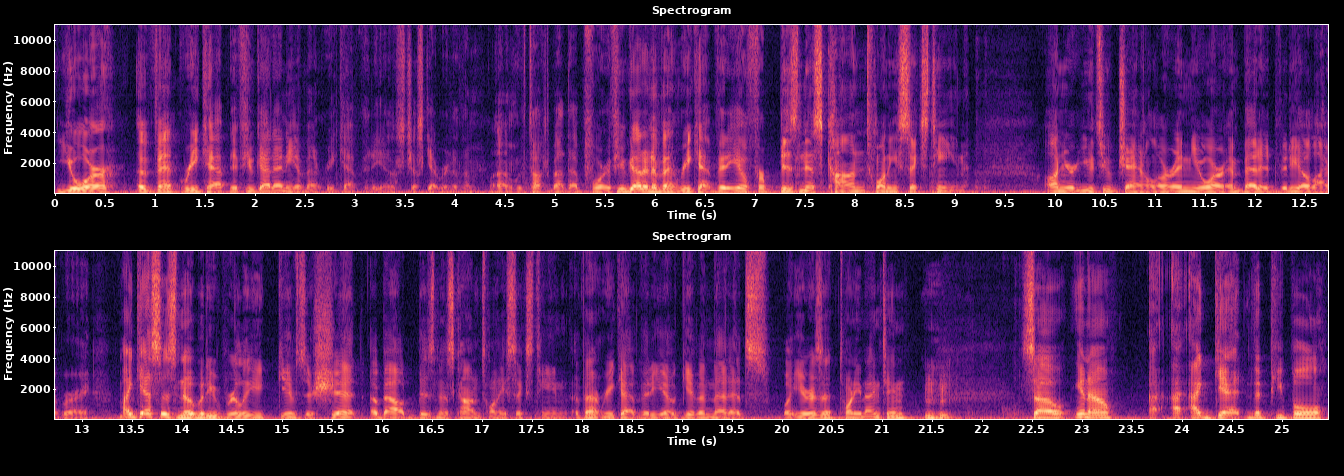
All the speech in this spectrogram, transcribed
your event recap, if you've got any event recap videos, just get rid of them. Um, we've talked about that before. If you've got an event recap video for Business Con 2016 on your YouTube channel or in your embedded video library, my guess is nobody really gives a shit about Business Con 2016 event recap video, given that it's, what year is it? 2019? Mm-hmm. So, you know, I- I get that people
